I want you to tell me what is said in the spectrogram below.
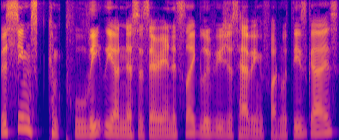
This seems completely unnecessary, and it's like Luffy's just having fun with these guys.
